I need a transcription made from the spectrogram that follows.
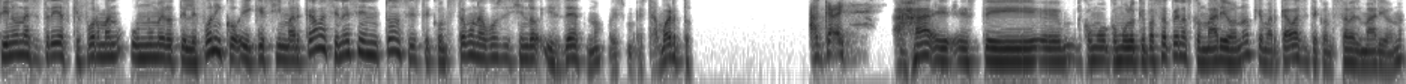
Tiene unas estrellas que forman un número telefónico y que si marcabas en ese entonces te contestaba una voz diciendo is dead, ¿no? Es- está muerto. Ah, caray. Ajá, e- este, eh, como, como lo que pasó apenas con Mario, ¿no? Que marcabas y te contestaba el Mario, ¿no?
